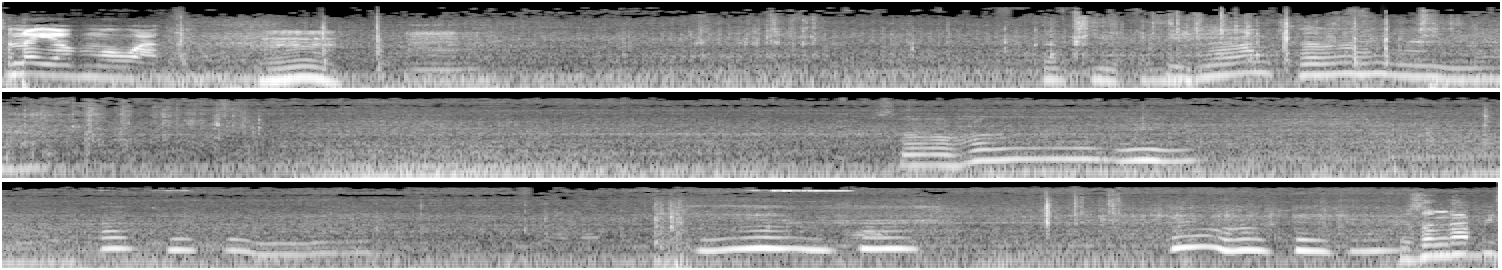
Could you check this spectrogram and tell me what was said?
So now you have more work. mm. Mm. Thank Kaki- I'm coming now. So hurry. Pesa ngapi?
